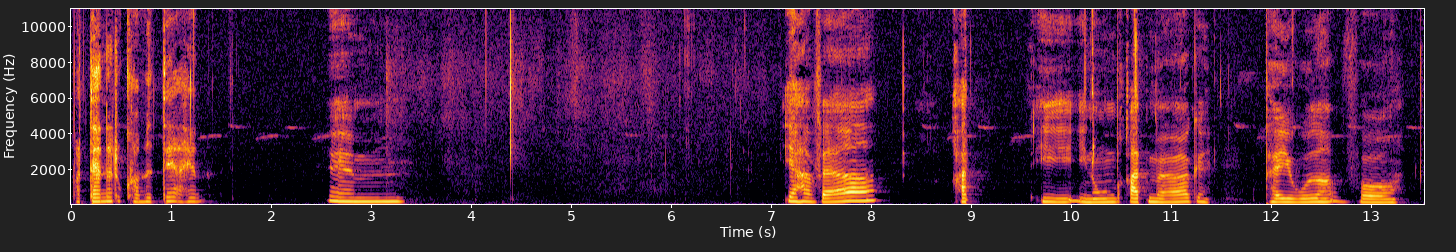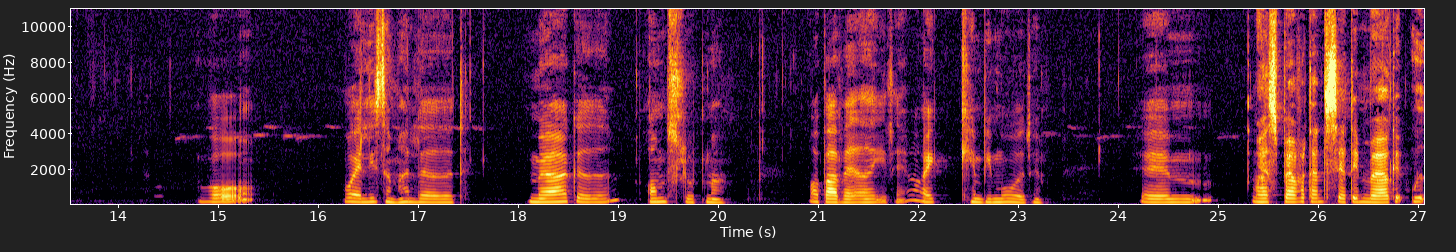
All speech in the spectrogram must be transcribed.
Hvordan er du kommet derhen? Øhm, jeg har været ret i, i nogle ret mørke perioder, hvor, hvor, hvor jeg ligesom har lavet mørket omslutte mig og bare været i det, og ikke kæmpe imod det. Øhm, Må jeg spørge, hvordan ser det mørke ud?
